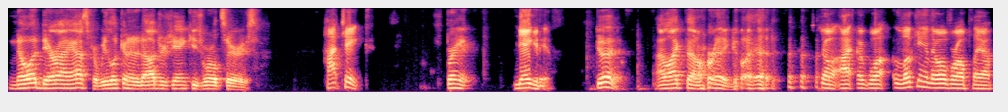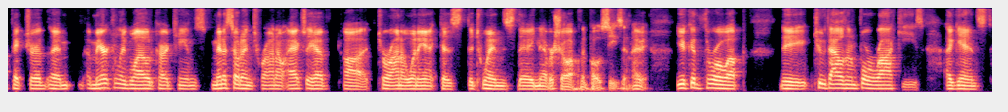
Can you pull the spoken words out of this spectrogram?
Noah, dare I ask, are we looking at a Dodgers Yankees World Series? Hot take. Bring it. Negative. Good. I like that already. Go ahead. So I well, looking at the overall playoff picture, the American League wildcard teams, Minnesota and Toronto. I actually have uh, Toronto winning it because the Twins they never show up in the postseason. I mean, you could throw up the 2004 Rockies against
